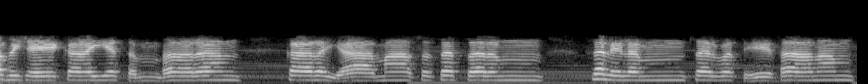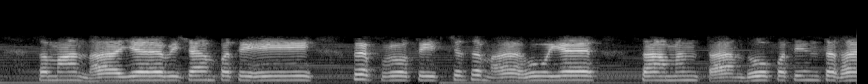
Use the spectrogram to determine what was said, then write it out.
अभिषेकाय सम्भारान् कारयामास सत्तरम् सलिलं सर्वतीर्थानां समानाय विशाम्पतिः प्रकृतिश्च समाहूय सामन्तान् धूपतिं तथा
